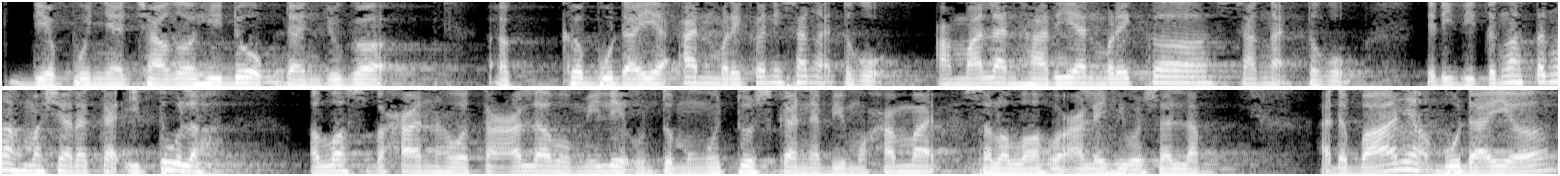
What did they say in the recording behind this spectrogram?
dia punya cara hidup dan juga Uh, kebudayaan mereka ni sangat teruk. Amalan harian mereka sangat teruk. Jadi di tengah-tengah masyarakat itulah Allah Subhanahu Wa Taala memilih untuk mengutuskan Nabi Muhammad sallallahu alaihi wasallam. Ada banyak budaya,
